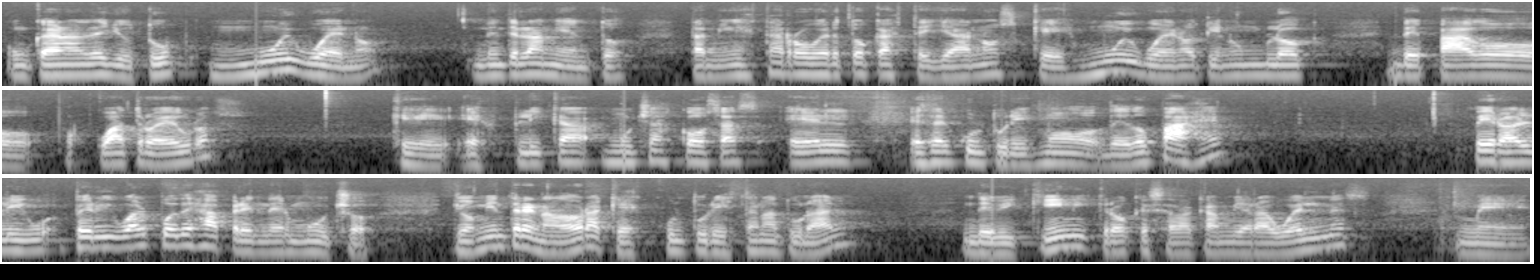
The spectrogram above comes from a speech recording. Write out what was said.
un canal de YouTube muy bueno de entrenamiento. También está Roberto Castellanos, que es muy bueno, tiene un blog de pago por 4 euros, que explica muchas cosas. Él es del culturismo de dopaje, pero, pero igual puedes aprender mucho. Yo, mi entrenadora, que es culturista natural de bikini, creo que se va a cambiar a wellness, me,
